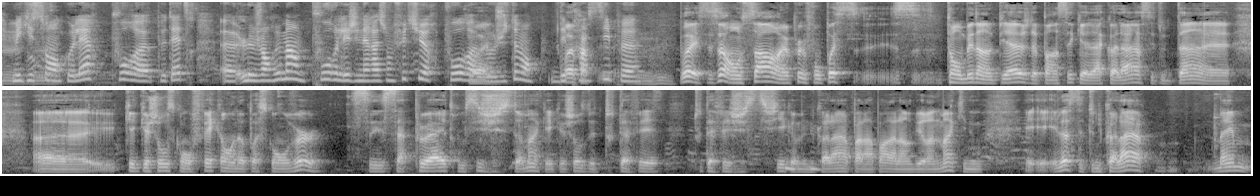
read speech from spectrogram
Mhm. mais qui sont en colère pour peut-être le genre humain, pour les générations futures, pour Ouais. justement des Ouais, parce- principes. euh, Ouais, c'est ça, on sort un peu. Il faut pas tomber dans le piège de penser que la colère, c'est tout le temps euh, euh, quelque chose qu'on fait quand on n'a pas ce qu'on veut. C'est, ça peut être aussi justement quelque chose de tout à fait, tout à fait justifié comme une colère par rapport à l'environnement qui nous. Et, et là, c'est une colère même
